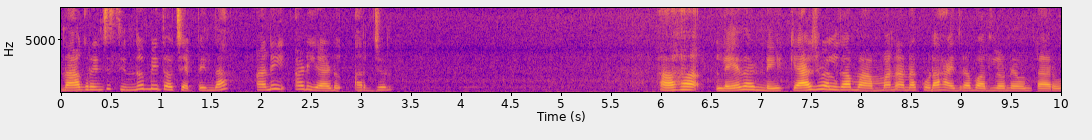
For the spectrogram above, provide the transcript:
నా గురించి సింధు మీతో చెప్పిందా? అని అడిగాడు అర్జున్. ఆహా లేదండి. క్యాజువల్గా మా అమ్మ నాన్న కూడా హైదరాబాద్లోనే ఉంటారు.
